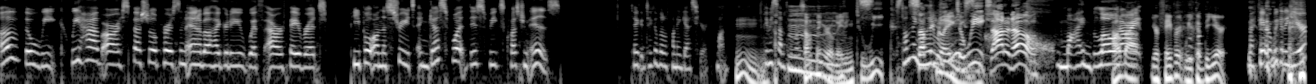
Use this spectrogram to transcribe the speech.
of the week, we have our special person Annabelle Hegarty with our favorite people on the streets. And guess what this week's question is? Take take a little funny guess here. Come on, Hmm. give me something. Listen. Something relating to week. Something, Something relating to weeks. weeks. I don't know. Mind How blown. All about right, your favorite week of the year? My favorite week of the year.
